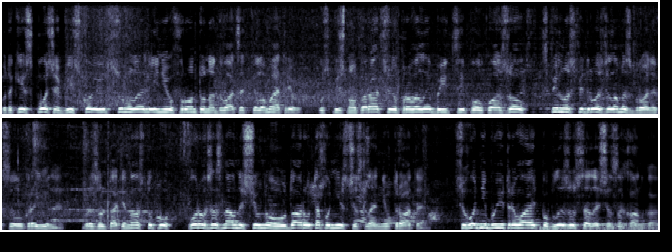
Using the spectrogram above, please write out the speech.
У такий спосіб військові відсунули лінію фронту на 20 кілометрів. Успішну операцію провели бійці полку Азов спільно з підрозділами збройних сил України. В результаті наступу ворог зазнав нищівного удару та поніс численні втрати. Сьогодні бої тривають поблизу селища Саханка.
